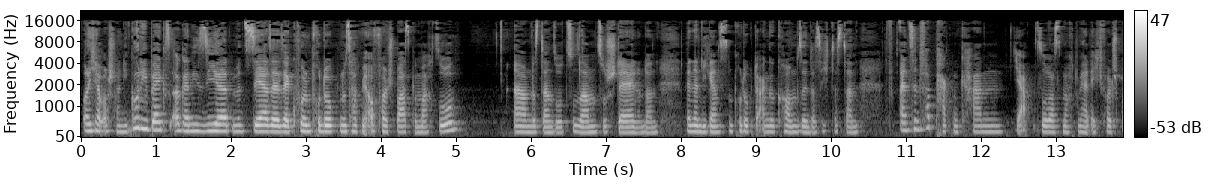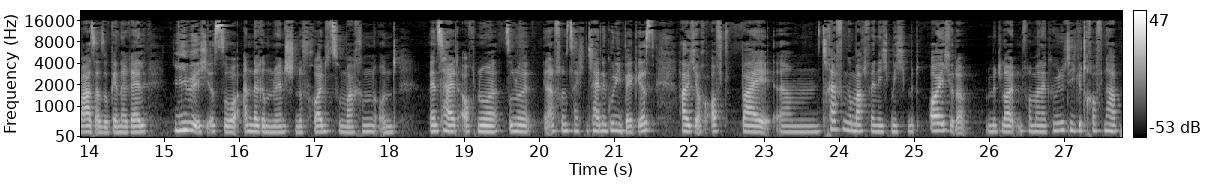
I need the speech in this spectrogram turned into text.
Und ich habe auch schon die Goodiebags organisiert mit sehr, sehr, sehr coolen Produkten. Das hat mir auch voll Spaß gemacht, so ähm, das dann so zusammenzustellen. Und dann, wenn dann die ganzen Produkte angekommen sind, dass ich das dann einzeln verpacken kann. Ja, sowas macht mir halt echt voll Spaß. Also generell liebe ich es so, anderen Menschen eine Freude zu machen und wenn es halt auch nur so eine, in Anführungszeichen, kleine Goodiebag ist, habe ich auch oft bei ähm, Treffen gemacht, wenn ich mich mit euch oder mit Leuten von meiner Community getroffen habe,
